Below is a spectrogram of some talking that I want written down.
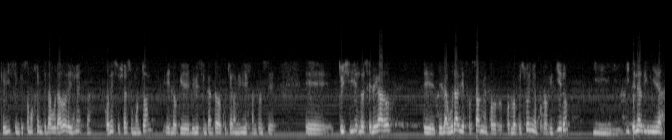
que, dicen que somos gente laburadora y honesta. Con eso ya es un montón, es lo que le hubiese encantado escuchar a mi vieja. Entonces eh, estoy siguiendo ese legado de, laburar y esforzarme por, por, lo que sueño, por lo que quiero y, tener dignidad.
